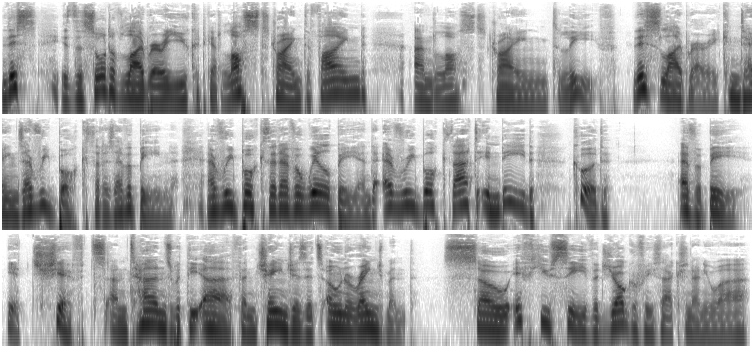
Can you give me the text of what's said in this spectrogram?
This is the sort of library you could get lost trying to find and lost trying to leave. This library contains every book that has ever been, every book that ever will be, and every book that, indeed, could ever be. It shifts and turns with the earth and changes its own arrangement. So if you see the geography section anywhere,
